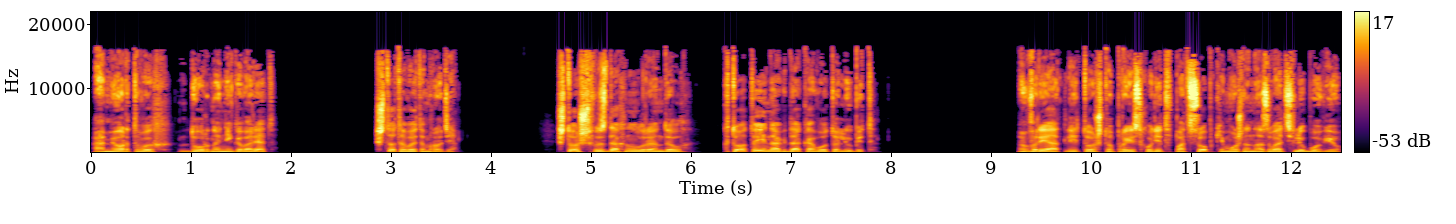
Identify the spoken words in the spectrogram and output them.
«О мертвых дурно не говорят?» «Что-то в этом роде». «Что ж», — вздохнул Рэндалл, — «кто-то иногда кого-то любит». «Вряд ли то, что происходит в подсобке, можно назвать любовью»,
